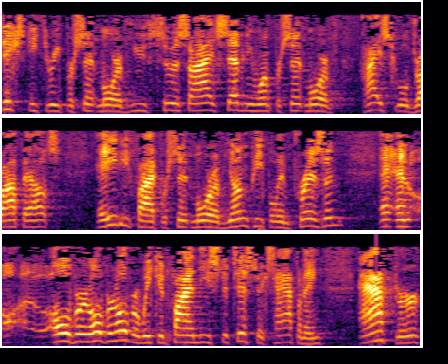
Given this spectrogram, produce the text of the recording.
63% more of youth suicides, 71% more of high school dropouts, 85% more of young people in prison. And, uh, over and over and over, we could find these statistics happening after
